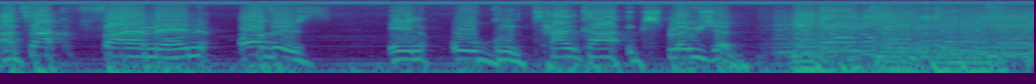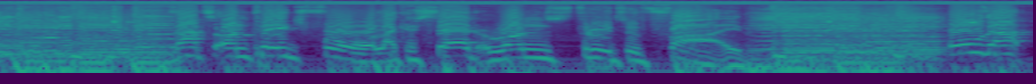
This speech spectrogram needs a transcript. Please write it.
attack firemen, others in Ogun tanker explosion. That's on page four. Like I said, runs through to five. All that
